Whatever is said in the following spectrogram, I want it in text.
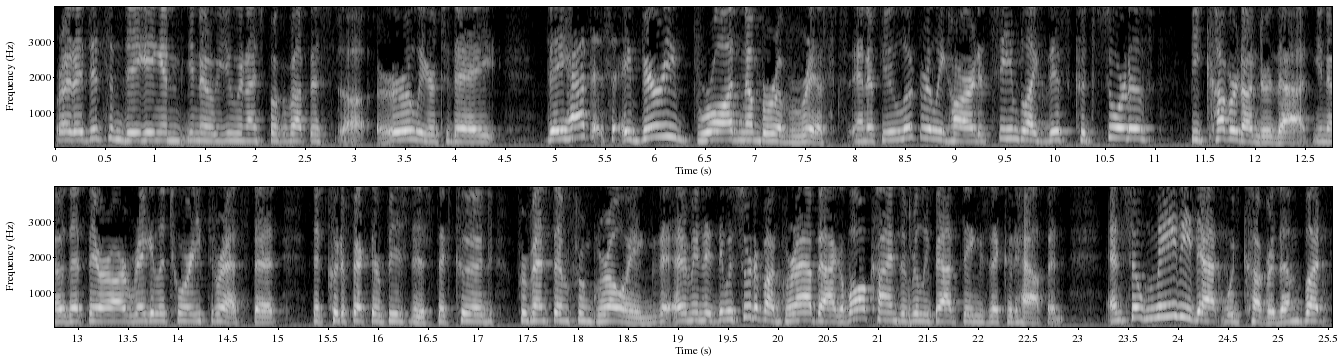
Right, I did some digging, and you know, you and I spoke about this uh, earlier today they had a very broad number of risks. And if you look really hard, it seemed like this could sort of be covered under that. You know, that there are regulatory threats that, that could affect their business, that could prevent them from growing. I mean, it, it was sort of a grab bag of all kinds of really bad things that could happen. And so maybe that would cover them. But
